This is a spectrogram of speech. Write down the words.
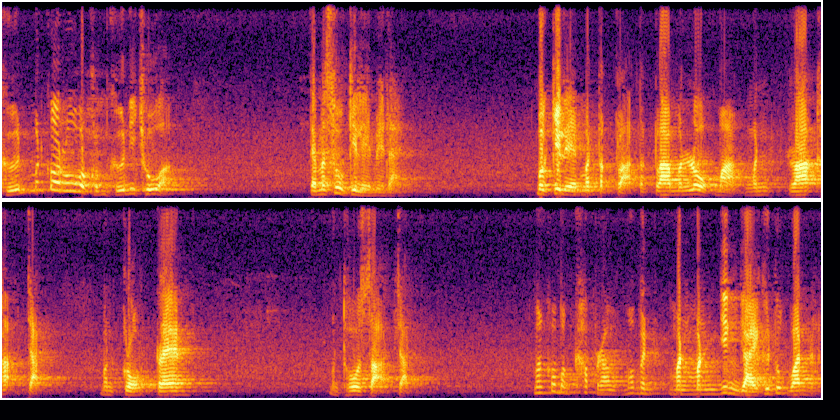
ขืน มันก็รู้ว่าข่มขืนนี่ชั่ว แต่มันสู้กิเลสไม่ได้เมื่อกิเลสมันตะกละตะกลามันโลภมาก มันราคะจัด มันโกรธแรง มันโทสะจัด มันก็บังคับเราเพราะมันมันมันยิ่งใหญ่ขึ้นทุกวันอะ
